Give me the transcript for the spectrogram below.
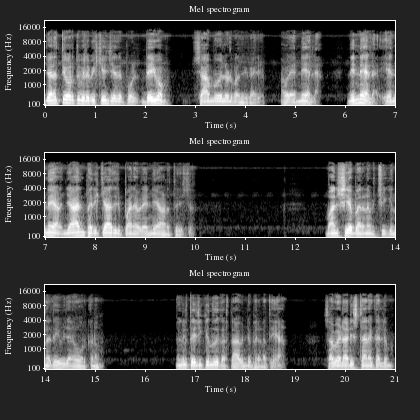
ജനത്തെ ഓർത്ത് വിലപിക്കുകയും ചെയ്തപ്പോൾ ദൈവം ശാമുവേലിനോട് പറഞ്ഞൊരു കാര്യം. അവർ എന്നെയല്ല നിന്നെയല്ല എന്നെയാണ് ഞാൻ ഭരിക്കാതിരിപ്പാൻ അവർ എന്നെയാണ് തിരിച്ചത് മാനുഷിക ഭരണം ഇച്ഛിക്കുന്ന ദൈവജനം ഓർക്കണം. നിങ്ങൾ ത്യജിക്കുന്നത് കർത്താവിന്റെ ഭരണത്തെയാണ്. സഭയുടെ അടിസ്ഥാനക്കല്ലും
